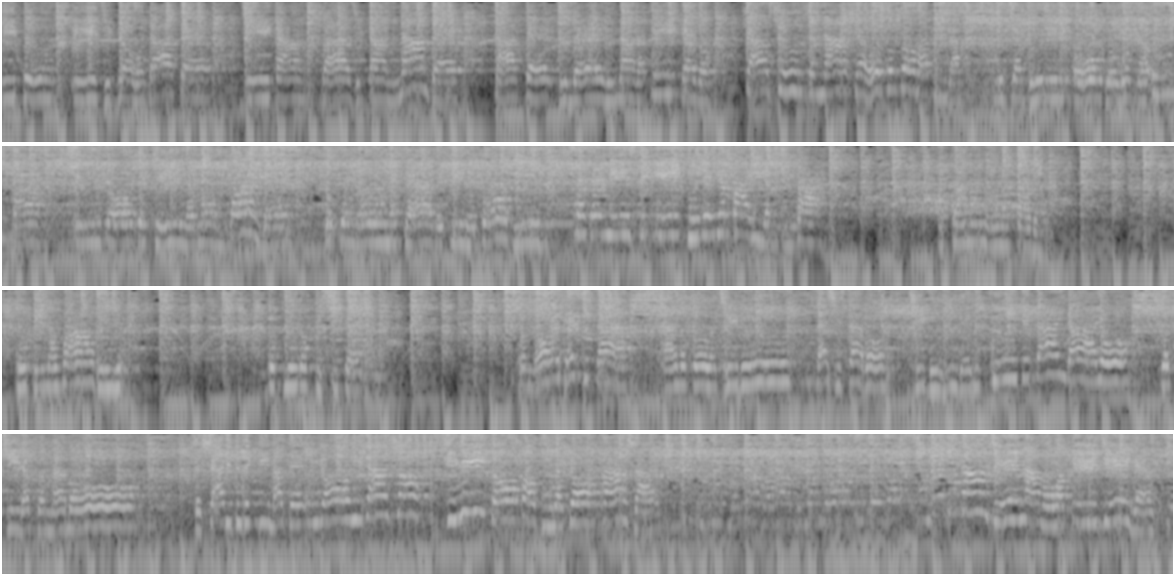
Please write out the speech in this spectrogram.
1分1秒だって時間は時間なんで買ってくれるならいいけどキャッシュじゃなきゃお断りだ無茶ぶりに王道を買うんだ宗教的な問題で心の中で決めポーズサタニスティックでヤバいやつだ頭の中で飛び回るドクドクして。その絵できた。あの子は自分らしさを自分で見つけたいんだよ。どちら様も。しゃしゃり出てきませんようにでしょ君と僕は共犯者。肝心なのはビ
